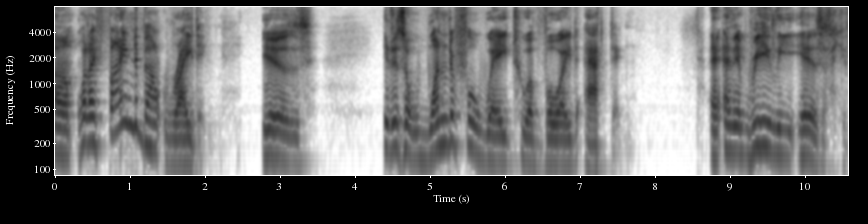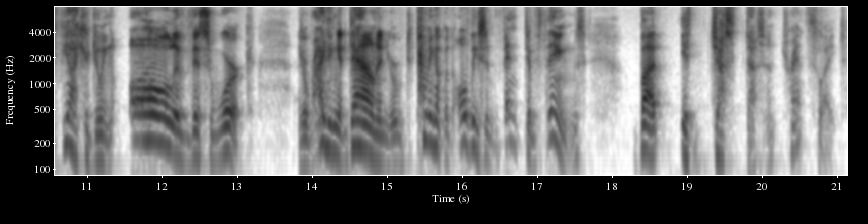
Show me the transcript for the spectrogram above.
Um, what I find about writing is it is a wonderful way to avoid acting and, and it really is. It's like you feel like you're doing all of this work. You're writing it down and you're coming up with all these inventive things, but it just doesn't translate.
